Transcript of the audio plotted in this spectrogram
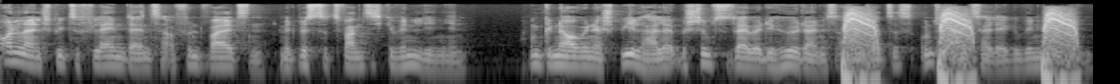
Online spielst du Flame Dancer auf 5 Walzen mit bis zu 20 Gewinnlinien. Und genau wie in der Spielhalle bestimmst du selber die Höhe deines Einsatzes und die Anzahl der Gewinnlinien.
